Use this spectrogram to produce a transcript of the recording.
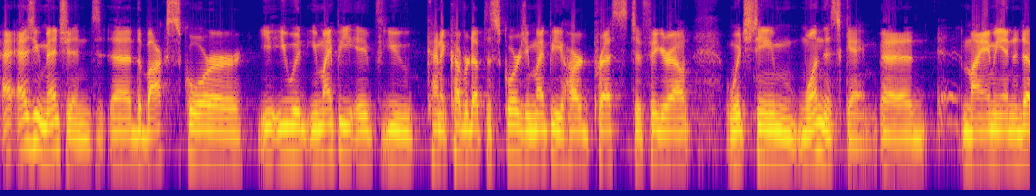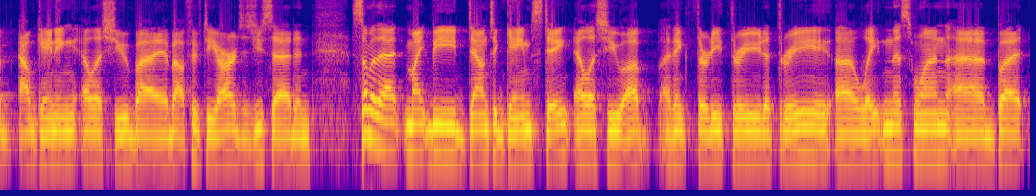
as you mentioned, uh, the box score you, you, would you might be if you kind of covered up the scores, you might be hard pressed to figure out which team won this game. Uh, Miami ended up outgaining LSU by about 50 yards, as you said, and some of that might be down to game state. LSU up, I think, 33 to three uh, late in this one, uh, but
